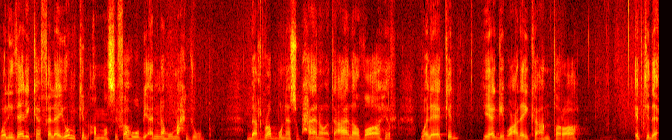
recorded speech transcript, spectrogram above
ولذلك فلا يمكن أن نصفه بأنه محجوب بل ربنا سبحانه وتعالى ظاهر ولكن يجب عليك أن تراه ابتداء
